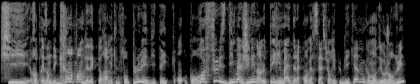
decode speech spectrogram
qui représentent des grands pans de l'électorat, mais qui ne sont plus invités, qu'on refuse d'imaginer dans le périmètre de la conversation républicaine, comme on dit aujourd'hui?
